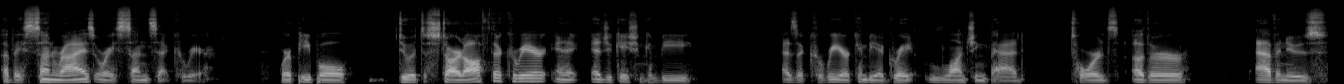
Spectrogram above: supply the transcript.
of a sunrise or a sunset career where people do it to start off their career and education can be as a career can be a great launching pad towards other avenues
